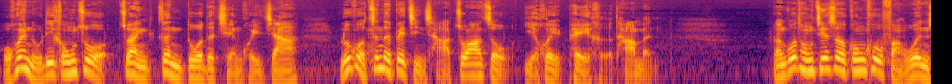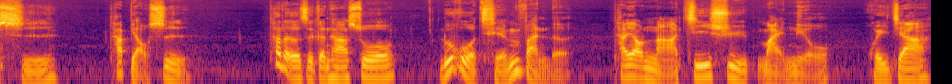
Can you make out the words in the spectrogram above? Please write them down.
我会努力工作，赚更多的钱回家。如果真的被警察抓走，也会配合他们。阮国同接受公库访问时，他表示，他的儿子跟他说，如果遣返了，他要拿积蓄买牛回家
